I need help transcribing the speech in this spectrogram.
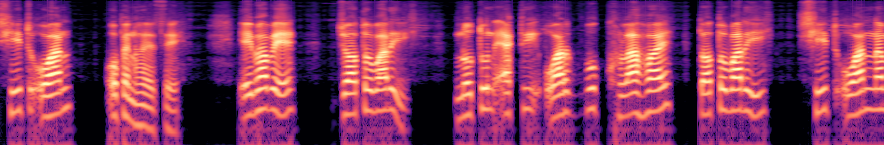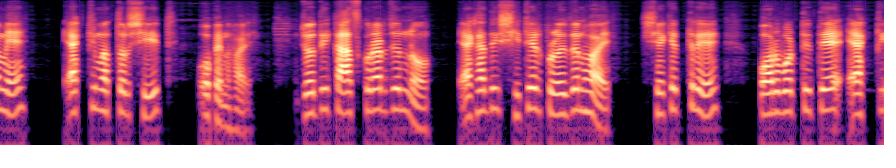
শীট ওয়ান ওপেন হয়েছে। এইভাবে যতবারই নতুন একটি ওয়ার্কবুক খোলা হয়, ততবারই শীট ওয়ান নামে একটি মাত্র শীট ওপেন হয়। যদি কাজ করার জন্য একাধিক শীটের প্রয়োজন হয়, সেক্ষেত্রে পরবর্তীতে একটি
